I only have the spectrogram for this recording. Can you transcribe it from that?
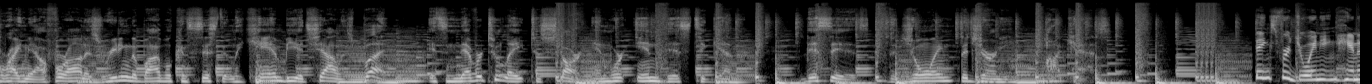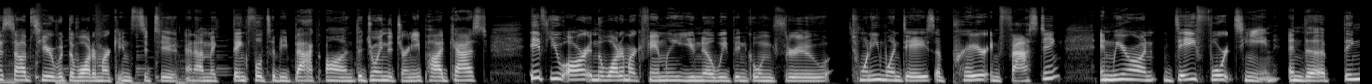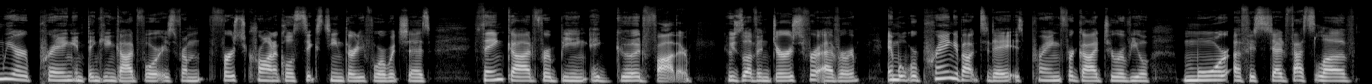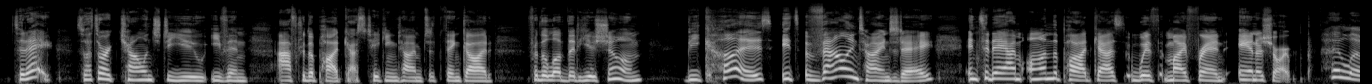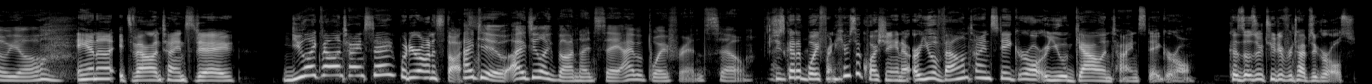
All right, now, if we're honest, reading the Bible consistently can be a challenge, but it's never too late to start, and we're in this together. This is the Join the Journey podcast. Thanks for joining. Hannah Staubs here with the Watermark Institute, and I'm thankful to be back on the Join the Journey podcast. If you are in the Watermark family, you know we've been going through 21 days of prayer and fasting, and we are on day 14. And the thing we are praying and thanking God for is from First Chronicles 16:34, which says, "Thank God for being a good father." Whose love endures forever. And what we're praying about today is praying for God to reveal more of his steadfast love today. So that's our challenge to you, even after the podcast, taking time to thank God for the love that he has shown because it's Valentine's Day. And today I'm on the podcast with my friend Anna Sharpe. Hello, y'all. Anna, it's Valentine's Day. You like Valentine's Day? What are your honest thoughts? I do. I do like Valentine's Day. I have a boyfriend, so. She's got a boyfriend. Here's a question, Anna. Are you a Valentine's Day girl or are you a Galentine's Day girl? Because those are two different types of girls.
